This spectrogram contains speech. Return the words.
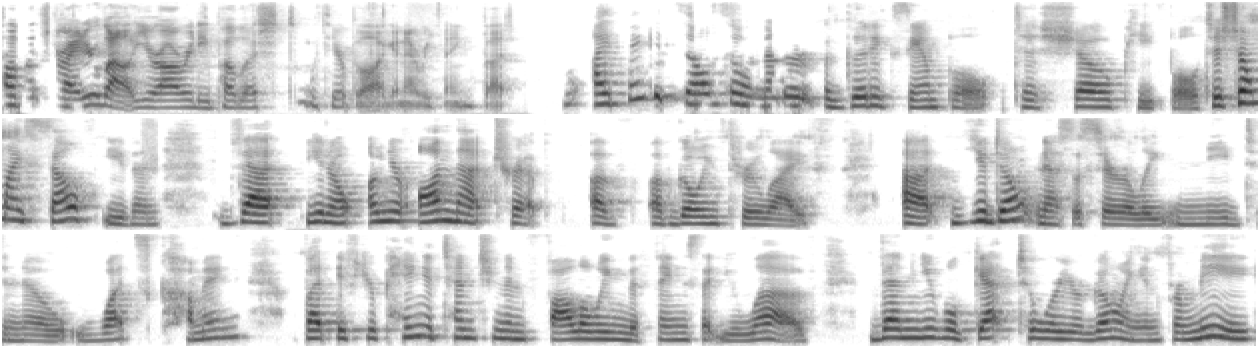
published writer. Well, you're already published with your blog and everything, but I think it's also another a good example to show people, to show myself even that you know, on you're on that trip of of going through life. Uh, you don't necessarily need to know what's coming, but if you're paying attention and following the things that you love, then you will get to where you're going. And for me,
